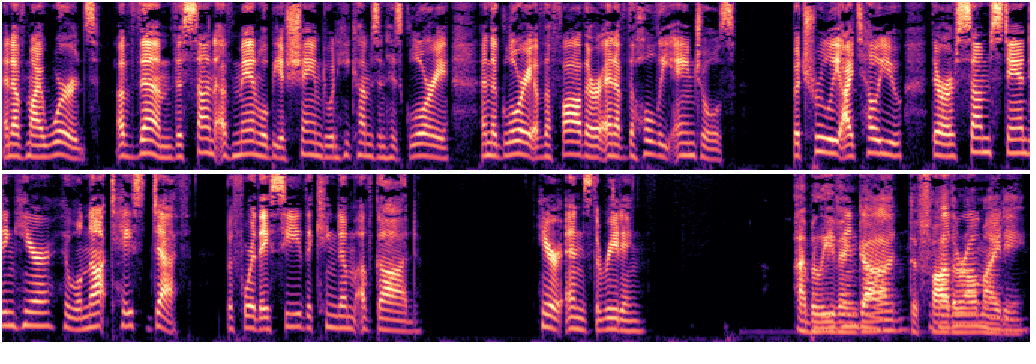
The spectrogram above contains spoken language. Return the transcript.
and of my words, of them the Son of Man will be ashamed when he comes in his glory, and the glory of the Father and of the holy angels. But truly I tell you, there are some standing here who will not taste death before they see the kingdom of God. Here ends the reading. I believe in God, the Father Almighty,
